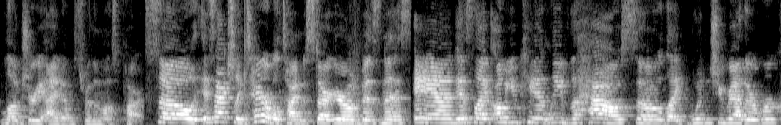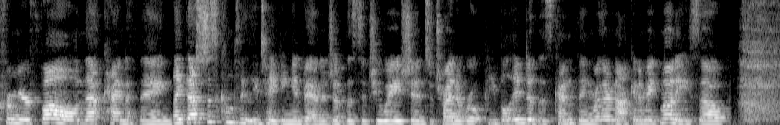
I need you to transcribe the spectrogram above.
luxury items for the most part. So it's actually a terrible time to start your own business. And it's like, oh, you can't leave the house, so like, wouldn't you rather work from your phone? That kind of thing. Like, that's just completely taking advantage of the situation to try to rope people into this kind of thing where they're not going to make money. So,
